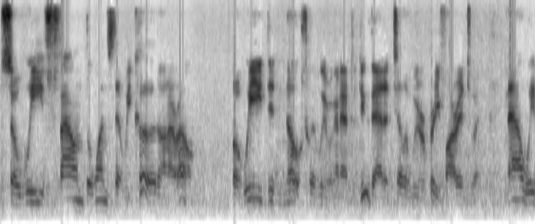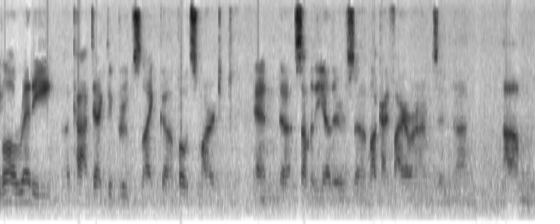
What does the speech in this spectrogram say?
so we found the ones that we could on our own, but we didn't know that we were going to have to do that until we were pretty far into it. Now we've already uh, contacted groups like uh, VoteSmart and uh, some of the others, uh, Buckeye Firearms and uh, um,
